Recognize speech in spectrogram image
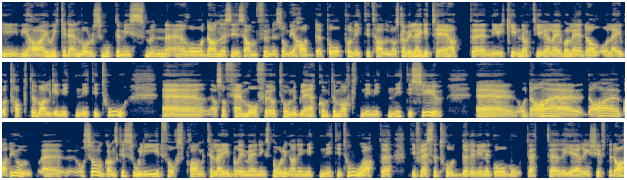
vi, vi, har jo ikke den voldsomme optimismen eh, rådende i samfunnet som vi hadde på, på 90-tallet. Nå skal vi legge til at uh, Neil Kinnock, tidligere Labour-leder, og Labour tapte valget i 1992 eh, altså fem år før Tony Blair kom til makten i 1997. Eh, og da, da, var det jo eh, også ganske solid forsprang til Labour i meningsmålingene i 1992. At eh, de fleste trodde det ville gå mot et eh, regjeringsskifte da.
